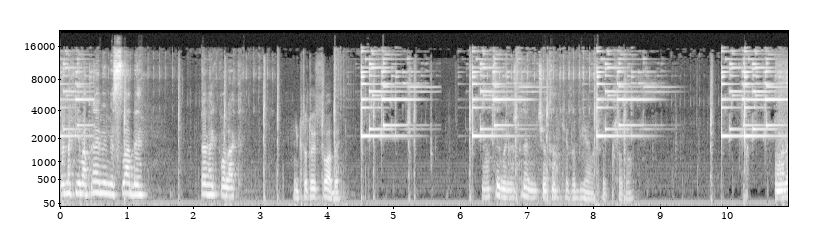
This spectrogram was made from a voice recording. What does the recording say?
Tomek nie ma premium, jest słaby. Tomek Polak. I kto to jest słaby? No ty będziesz premium, cioto. Cię zabiłem, kto to. No ale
